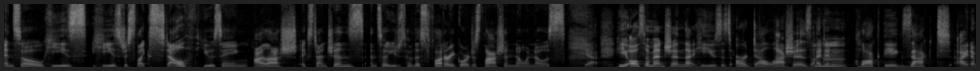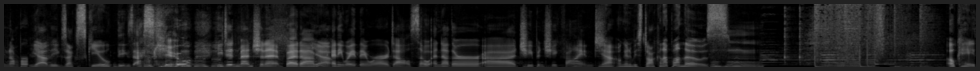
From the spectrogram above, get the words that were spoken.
And so he's he's just like stealth using eyelash extensions and so you just have this fluttery gorgeous lash and no one knows. Yeah. He also mentioned that he uses Ardell lashes. I didn't mm-hmm. clock the exact item number, Yeah, the exact SKU. the exact SKU. he did mention it, but um, Yeah. anyway, they were Ardell. So another uh, cheap and chic find. Yeah, I'm going to be stocking up on those. Okay,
